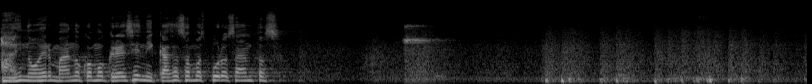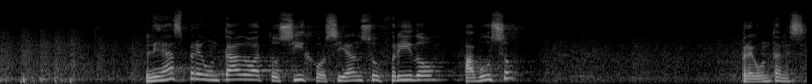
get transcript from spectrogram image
Ay, no, hermano, ¿cómo crees? En mi casa somos puros santos. ¿Le has preguntado a tus hijos si han sufrido abuso? Pregúntales.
